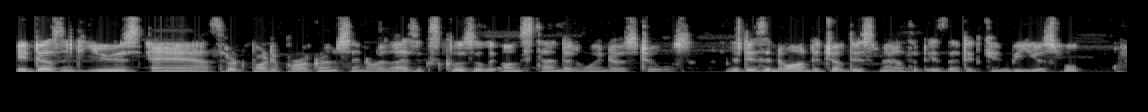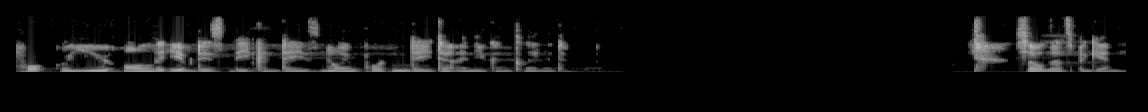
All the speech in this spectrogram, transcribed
It doesn't use uh, third-party programs and relies exclusively on standard Windows tools. The disadvantage of this method is that it can be useful for you only if disk D contains no important data and you can clean it. So let's begin.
